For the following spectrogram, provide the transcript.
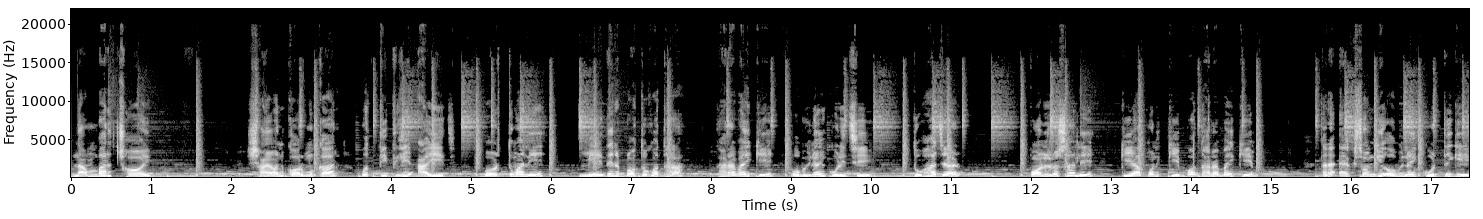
নাম্বার ছয়, সায়ন কর্মকার ও তিতলি আইজ। বর্তমানে মেয়েদের ব্রতকথা ধারাবাহিকে অভিনয় করেছে। দু হাজার পনেরো সালে কে আপন কে পথ ধারাবাহিকে তারা একসঙ্গে অভিনয় করতে গিয়ে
